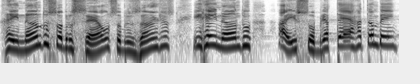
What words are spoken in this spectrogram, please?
reinando sobre o céu, sobre os anjos e reinando aí sobre a terra também.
